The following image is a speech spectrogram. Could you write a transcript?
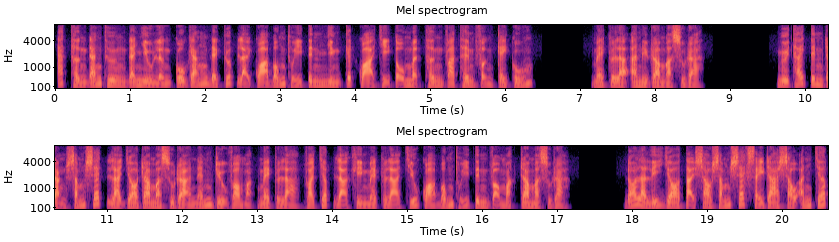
Ác thần đáng thương đã nhiều lần cố gắng để cướp lại quả bóng thủy tinh nhưng kết quả chỉ tổ mệt thân và thêm phần cây cú. Mekla Aniramasura Người Thái tin rằng sấm sét là do Ramasura ném rìu vào mặt Mekla và chấp là khi Mekla chiếu quả bóng thủy tinh vào mắt Ramasura. Đó là lý do tại sao sấm sét xảy ra sau ánh chớp.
